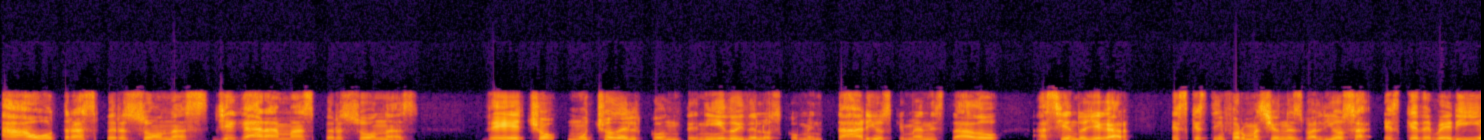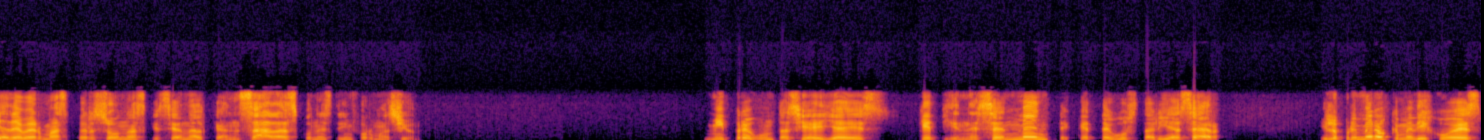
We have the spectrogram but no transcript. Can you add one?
a otras personas, llegar a más personas, de hecho, mucho del contenido y de los comentarios que me han estado haciendo llegar es que esta información es valiosa, es que debería de haber más personas que sean alcanzadas con esta información. Mi pregunta hacia ella es, ¿qué tienes en mente? ¿Qué te gustaría hacer? Y lo primero que me dijo es,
